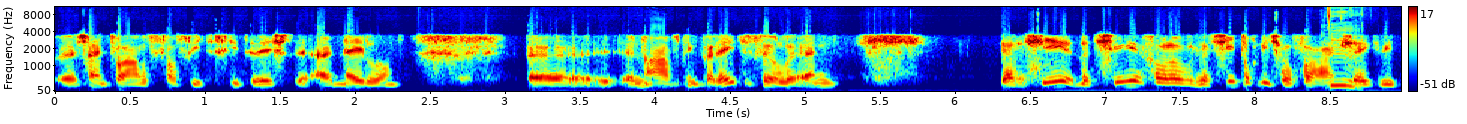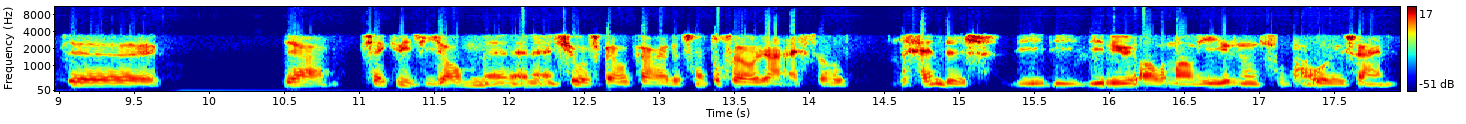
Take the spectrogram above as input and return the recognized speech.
uh, zijn twaalf favoriete gitaristen uit Nederland... een avond in Carré te vullen. En ja, dat zie je, dat zie je gewoon, dat zie je toch niet zo vaak. Mm. Zeker niet, uh, ja, zeker niet Jan en, en, en George bij elkaar. Dat zijn toch wel ja, echt wel legendes die, die, die nu allemaal hier in het gebouw zijn.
